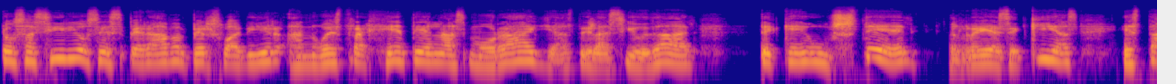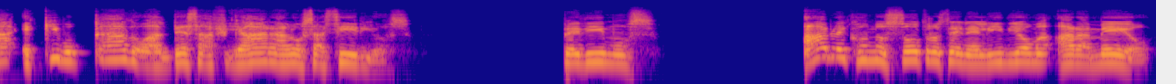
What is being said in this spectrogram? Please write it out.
Los asirios esperaban persuadir a nuestra gente en las murallas de la ciudad de que usted, el rey Ezequías, está equivocado al desafiar a los asirios. Pedimos, hable con nosotros en el idioma arameo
